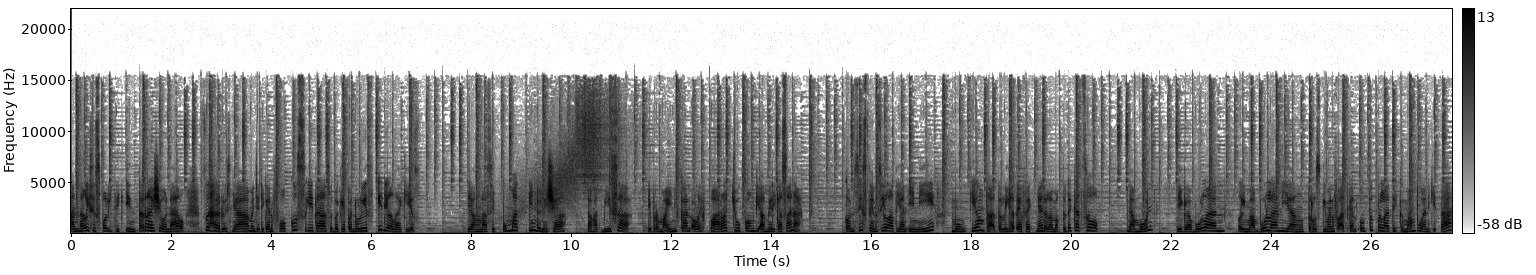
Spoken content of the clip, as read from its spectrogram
analisis politik internasional seharusnya menjadikan fokus kita sebagai penulis ideologis. Yang nasib umat Indonesia sangat bisa dipermainkan oleh para cukong di Amerika sana. Konsistensi latihan ini mungkin tak terlihat efeknya dalam waktu dekat sob. Namun, tiga bulan, lima bulan yang terus dimanfaatkan untuk melatih kemampuan kita,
